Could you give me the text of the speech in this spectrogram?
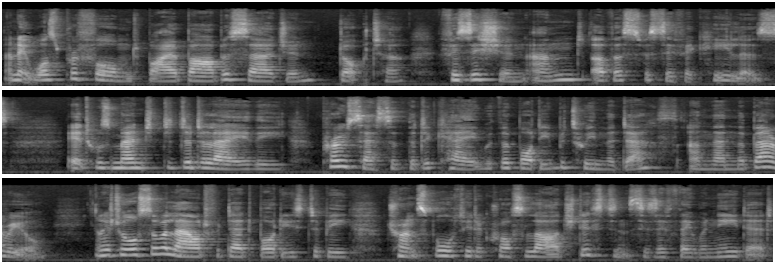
and it was performed by a barber surgeon, doctor, physician, and other specific healers. It was meant to delay the process of the decay with the body between the death and then the burial, and it also allowed for dead bodies to be transported across large distances if they were needed.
